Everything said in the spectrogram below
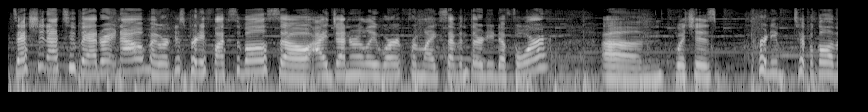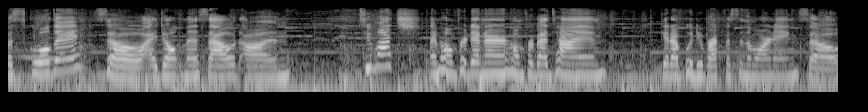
it's actually not too bad right now. My work is pretty flexible, so I generally work from like 7:30 to 4, um, which is pretty typical of a school day. So I don't miss out on too much. I'm home for dinner, home for bedtime. Get up, we do breakfast in the morning. So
